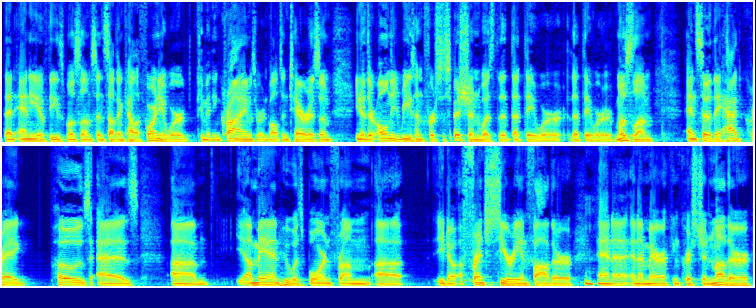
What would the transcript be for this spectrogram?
that any of these Muslims in Southern California were committing crimes or involved in terrorism. You know, their only reason for suspicion was that, that they were that they were Muslim, and so they had Craig pose as um, a man who was born from. Uh, you know, a French Syrian father mm-hmm. and a, an American Christian mother,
